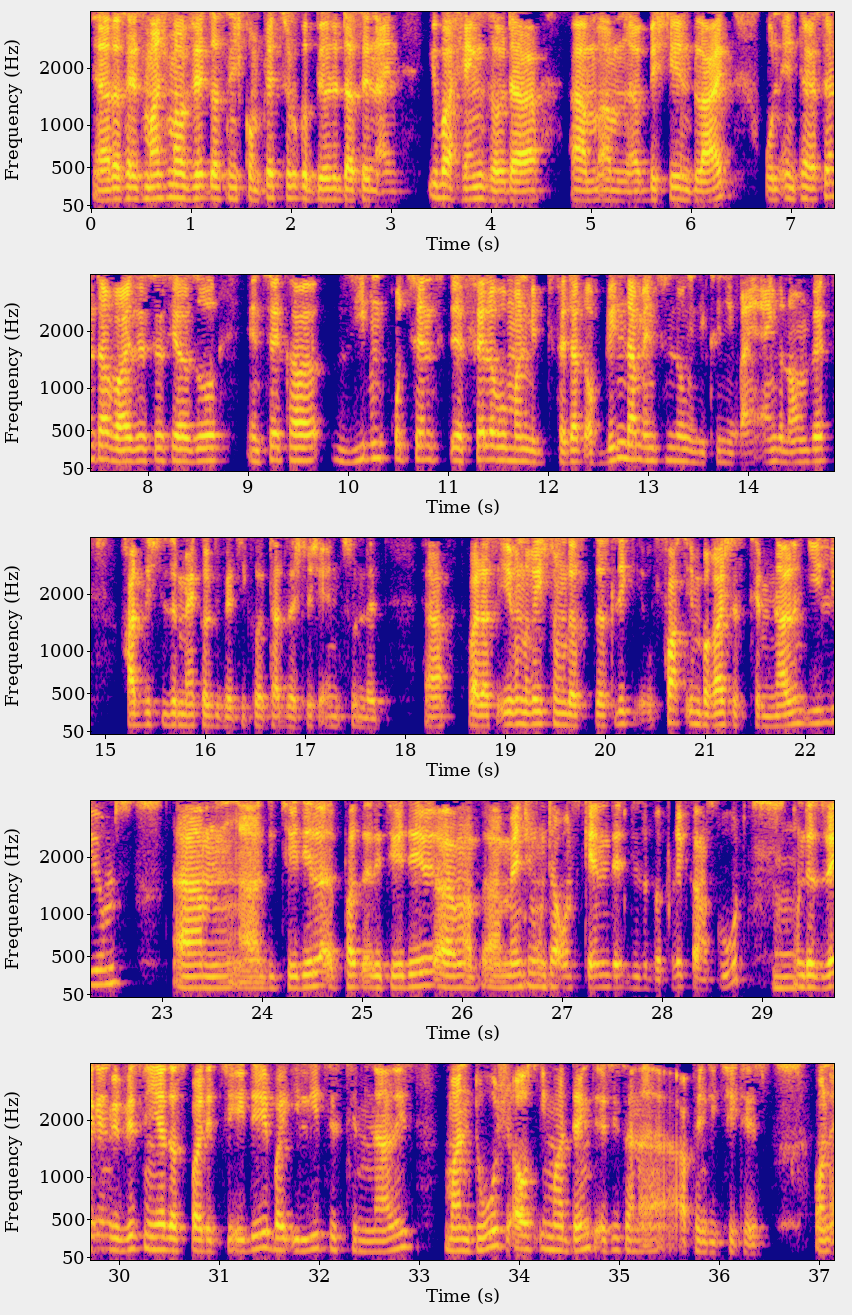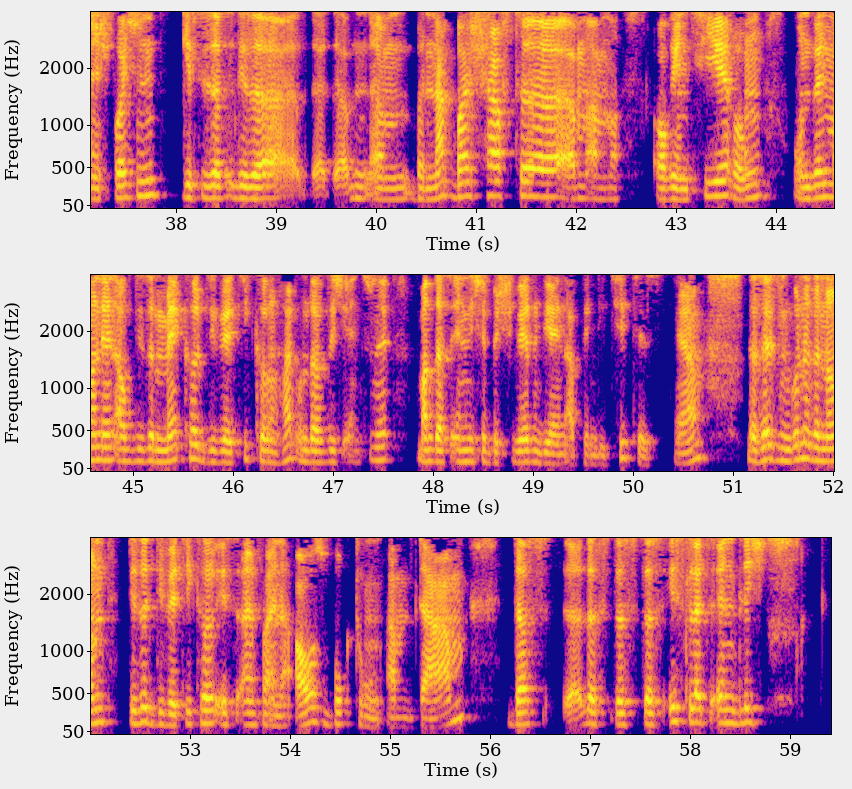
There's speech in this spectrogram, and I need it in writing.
Ja, das heißt, manchmal wird das nicht komplett zurückgebildet, dass in ein Überhängsel da ähm, ähm, bestehen bleibt. Und interessanterweise ist es ja so, in circa 7% der Fälle, wo man mit Verdacht auf Blinddarmentzündung in die Klinik rein eingenommen wird, hat sich diese Merkel-Divertikel tatsächlich entzündet. Ja, weil das eben Richtung, das, das liegt fast im Bereich des terminalen Iliums. Ähm, äh, die TD-Menschen TD, äh, unter uns kennen diesen Begriff ganz gut. Mhm. Und deswegen, wir wissen ja, dass bei der TED, bei Ilitis terminalis, man durchaus immer denkt, es ist eine Appendizitis. Und entsprechend gibt es diese, diese ähm, ähm Benachbarschaft, ähm, ähm, Orientierung. Und wenn man dann auch diese Merkel-Divertikel hat und das sich entzündet, mag das ähnliche Beschwerden wie ein Appendizitis. Ja? Das heißt, im Grunde genommen, diese Divertikel ist einfach eine Ausbuchtung am Darm. Das, äh, das, das, das ist letztendlich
